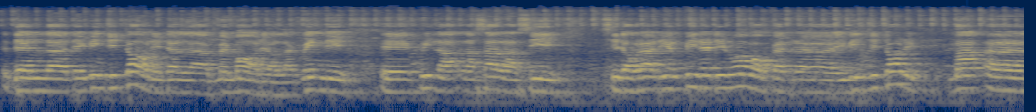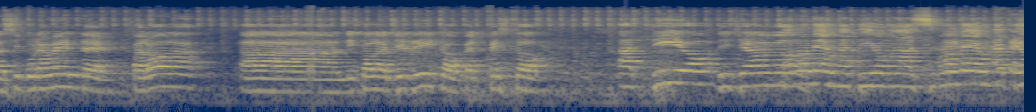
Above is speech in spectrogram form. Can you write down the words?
del- dei vincitori del Memorial. Quindi eh, qui la, la sala si, si dovrà riempire di nuovo per eh, i vincitori ma eh, sicuramente parola a Nicola Girrito per questo addio diciamo. Ma non è un addio Massimo, non è un addio.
